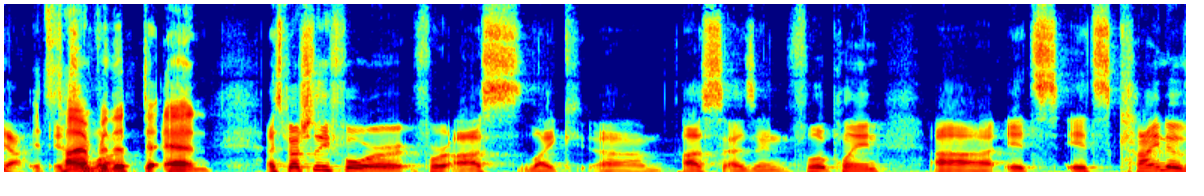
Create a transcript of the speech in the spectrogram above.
Yeah It's, a time for this to end. especially for for us like um, us as in floatplane uh, it's it's kind of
